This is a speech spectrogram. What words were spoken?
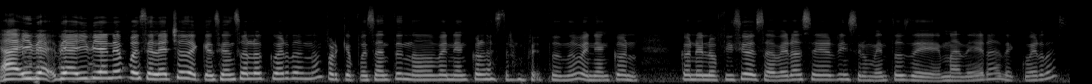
Ah, y de, de, ahí viene pues el hecho de que sean solo cuerdas, ¿no? Porque pues antes no venían con las trompetas, ¿no? Venían con, con el oficio de saber hacer instrumentos de madera, de cuerdas.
